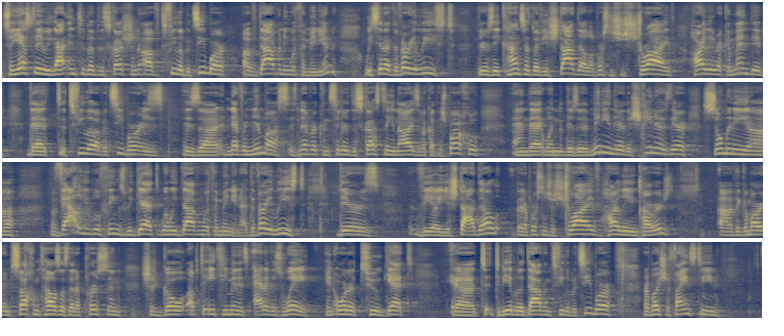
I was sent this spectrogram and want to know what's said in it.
So yesterday we got into the discussion of tefillah b'tzibor, of davening with a minyan. We said at the very least there's a concept of yishtadel, a person should strive, highly recommended that the tefillah of a tzibor is, is uh, never nimas, is never considered disgusting in the eyes of a Kadosh Baruch Hu, and that when there's a minyan there, the Shekhinah is there, so many uh, valuable things we get when we daven with a minyan. At the very least, there's the uh, yishtadel, that a person should strive, highly encouraged. Uh, the Gemara in Psachim tells us that a person should go up to 18 minutes out of his way in order to get uh, to, to, be able to daven tefillah b'tzibur. Rav Moshe Feinstein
